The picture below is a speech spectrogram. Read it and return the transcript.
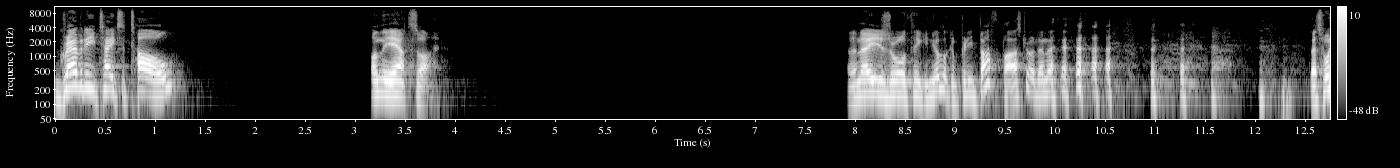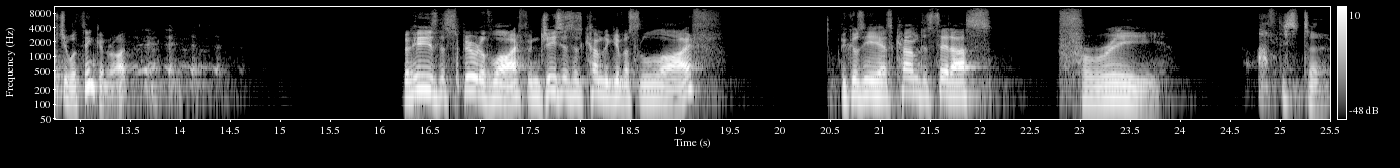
Gravity takes a toll on the outside. And I know you're all thinking, you're looking pretty buff, Pastor. I don't know. That's what you were thinking, right? But He is the Spirit of life, and Jesus has come to give us life because He has come to set us free. I love this term.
